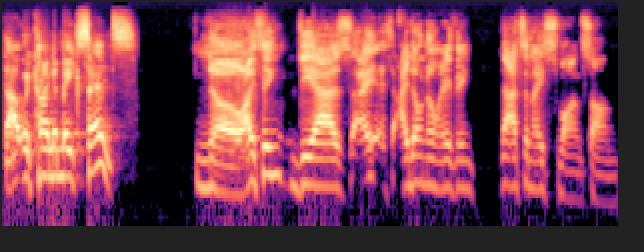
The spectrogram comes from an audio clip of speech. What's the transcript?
That would kind of make sense. No, I think Diaz. I I don't know anything. That's a nice swan song.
